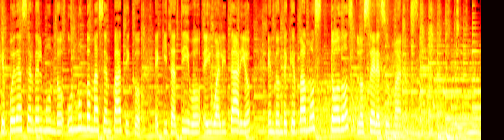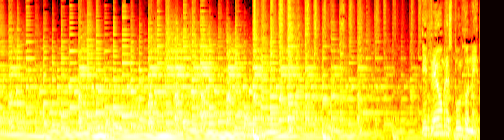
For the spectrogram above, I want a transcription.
que puede hacer del mundo un mundo más empático, equitativo e igualitario, en donde quepamos todos los seres humanos. entrehombres.net.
